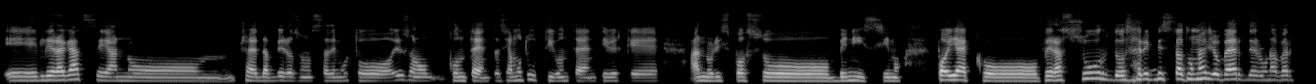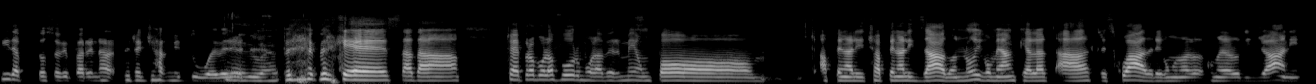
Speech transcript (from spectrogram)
e le ragazze hanno mhmm, cioè davvero sono state molto io sono contenta, siamo tutti contenti perché hanno risposto benissimo. Poi ecco, per assurdo sarebbe stato meglio perdere una partita piuttosto che pareggiarne 2 per Le 2. per perché è stata cioè proprio la formula per me un po', ha penali ci ha penalizzato a noi come anche alla a altre squadre come la come la Lodigiani,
